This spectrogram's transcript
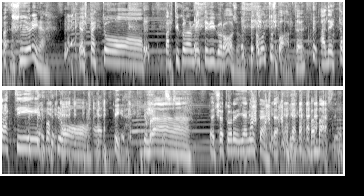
Ma, signorina che aspetto particolarmente vigoroso fa molto sport eh? ha dei tratti proprio figa sembra calciatore degli anni 80 Van Basten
